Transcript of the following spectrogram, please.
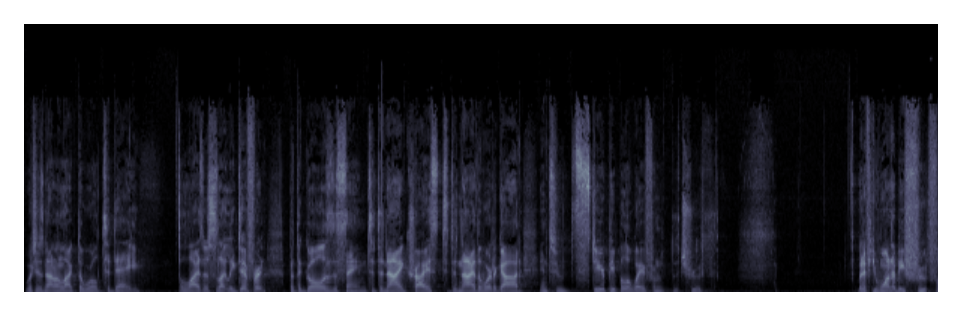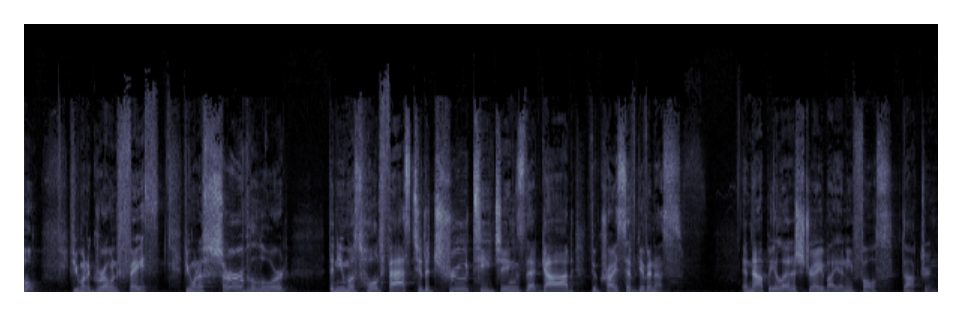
which is not unlike the world today. The lies are slightly different, but the goal is the same to deny Christ, to deny the Word of God, and to steer people away from the truth. But if you want to be fruitful, if you want to grow in faith, if you want to serve the Lord, then you must hold fast to the true teachings that God, through Christ, have given us, and not be led astray by any false doctrine.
